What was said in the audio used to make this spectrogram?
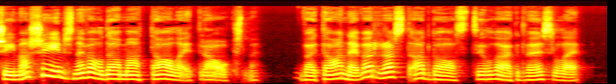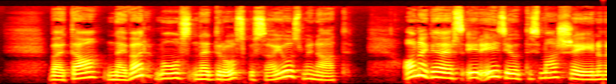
Šī mašīnas nevaldāmā tālē trauksme, Vai tā nevar rast atbalstu cilvēka dvēselē? Vai tā nevar mūs nedrusku sajūsmināt? Onegērs ir izjūtis mašīnu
